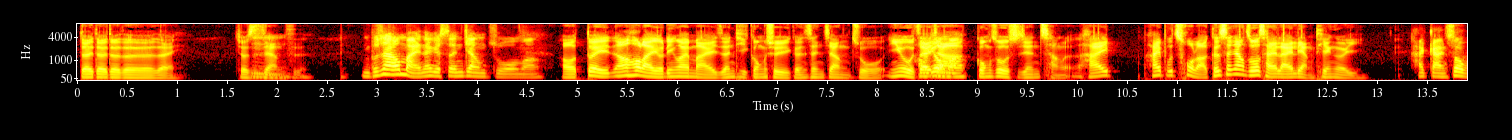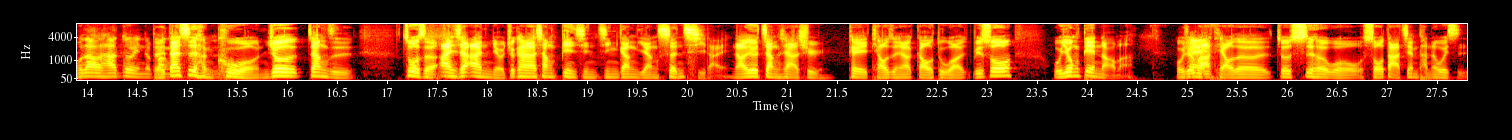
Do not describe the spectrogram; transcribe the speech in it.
对对对对对对，就是这样子。嗯你不是还要买那个升降桌吗？哦，对，然后后来有另外买人体工学椅跟升降桌，因为我在家工作时间长了，还还不错啦。可是升降桌才来两天而已，还感受不到它对你的。对，但是很酷哦，你就这样子坐着按一下按钮，就看它像变形金刚一样升起来，然后又降下去，可以调整一下高度啊。比如说我用电脑嘛，我就把它调的就适合我手打键盘的位置，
